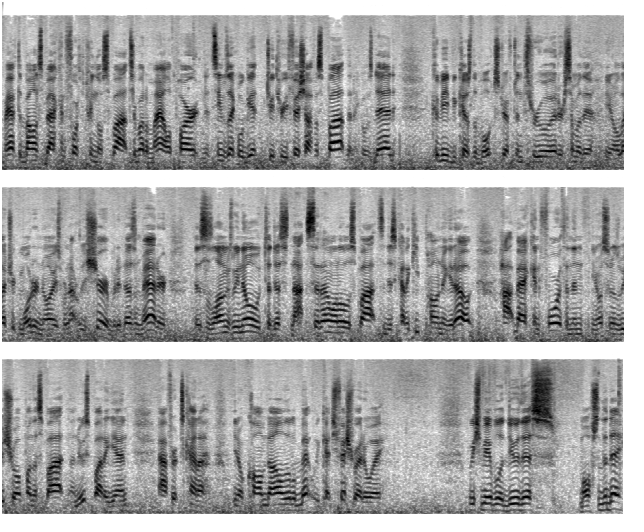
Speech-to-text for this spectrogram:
we have to bounce back and forth between those spots. They're about a mile apart, and it seems like we'll get two, three fish off a spot, then it goes dead. Could be because the boat's drifting through it or some of the you know electric motor noise. We're not really sure, but it doesn't matter. As long as we know to just not sit on one of those spots and just kind of keep pounding it out, hop back and forth, and then you know as soon as we show up on the spot, a new spot again, after it's kind of you know calmed down a little bit, we catch fish right away. We should be able to do this most of the day,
